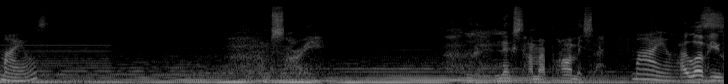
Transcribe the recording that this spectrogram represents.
Miles? Next time, I promise. I, Miles. I love you.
